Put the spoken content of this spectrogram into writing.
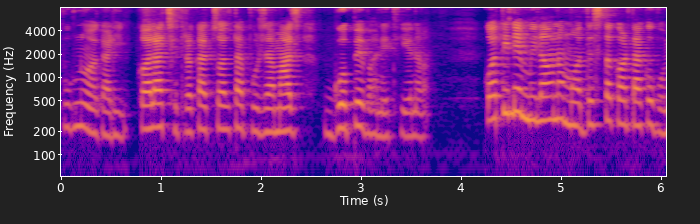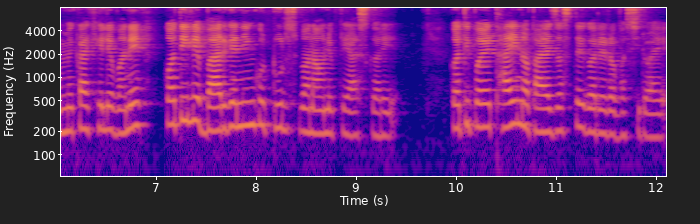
पुग्नु अगाडि कला क्षेत्रका चल्ता पूर्जामाझ गोप्य भने थिएन। कतिले मिलाउन मध्यस्थकर्ताको भूमिका खेल्यो भने कतिले बार्गेनिङको टुल्स बनाउने प्रयास गरे। कतिपय थाहै नपाए जस्तै गरेर बसिरहे।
